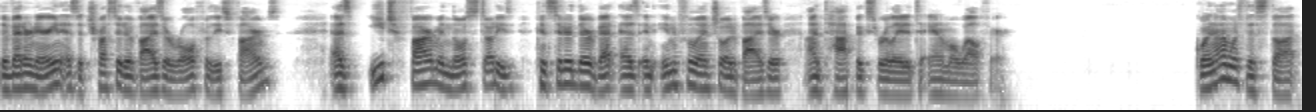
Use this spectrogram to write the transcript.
the veterinarian as a trusted advisor role for these farms as each farm in those studies considered their vet as an influential advisor on topics related to animal welfare. Going on with this thought,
